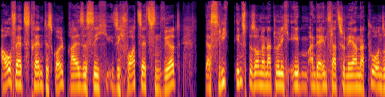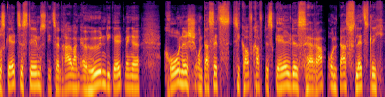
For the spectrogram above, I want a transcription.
Aufwärtstrend des Goldpreises sich, sich fortsetzen wird. Das liegt insbesondere natürlich eben an der inflationären Natur unseres Geldsystems. Die Zentralbanken erhöhen die Geldmenge chronisch und das setzt die Kaufkraft des Geldes herab und das letztlich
